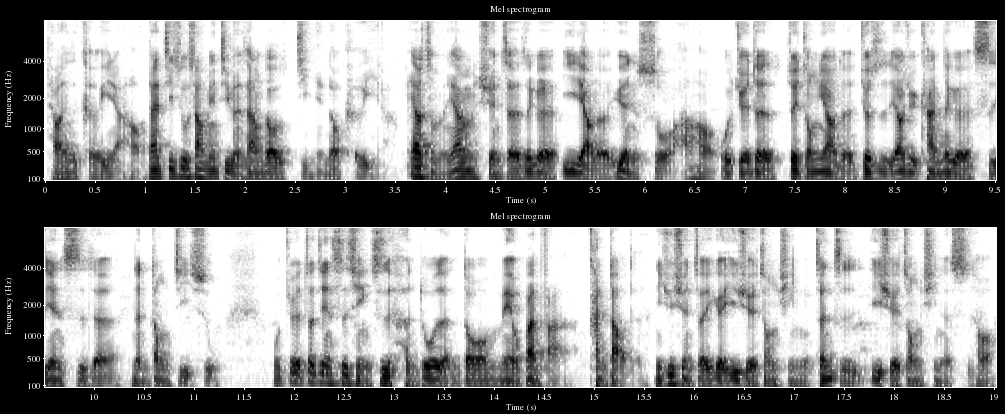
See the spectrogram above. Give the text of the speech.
台湾是可以的，但技术上面基本上都几年都可以啊。要怎么样选择这个医疗的院所啊？哈我觉得最重要的就是要去看那个实验室的冷冻技术。我觉得这件事情是很多人都没有办法看到的。你去选择一个医学中心、生殖医学中心的时候，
